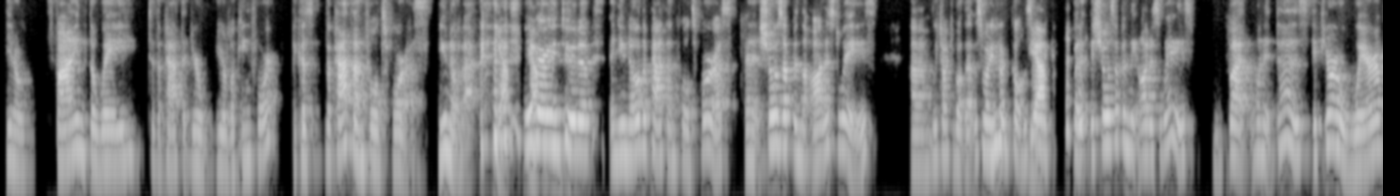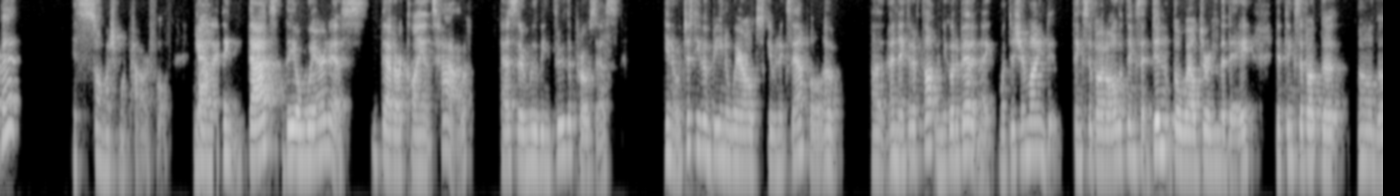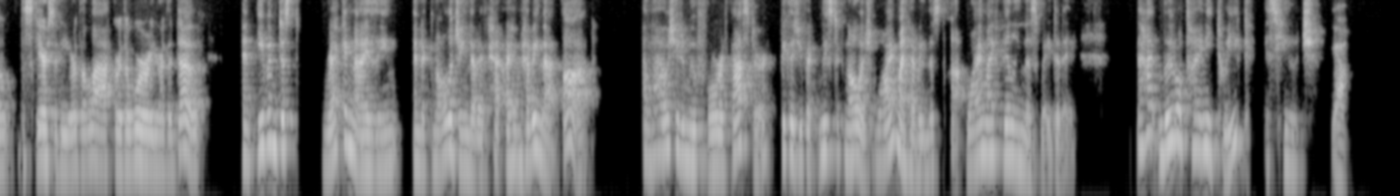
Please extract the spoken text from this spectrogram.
you know find the way to the path that you're you're looking for because the path unfolds for us you know that yeah you're yeah. very intuitive and you know the path unfolds for us and it shows up in the oddest ways um, we talked about that this morning on call this yeah. morning but it, shows up in the oddest ways but when it does if you're aware of it it's so much more powerful yeah. and i think that's the awareness that our clients have as they're moving through the process you know, just even being aware, I'll just give an example of a, a negative thought when you go to bed at night. What does your mind do? thinks about all the things that didn't go well during the day. It thinks about the oh, the the scarcity or the lack or the worry or the doubt. And even just recognizing and acknowledging that I've ha- I am having that thought allows you to move forward faster because you've at least acknowledged why am I having this thought? Why am I feeling this way today? That little tiny tweak is huge. Yeah.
